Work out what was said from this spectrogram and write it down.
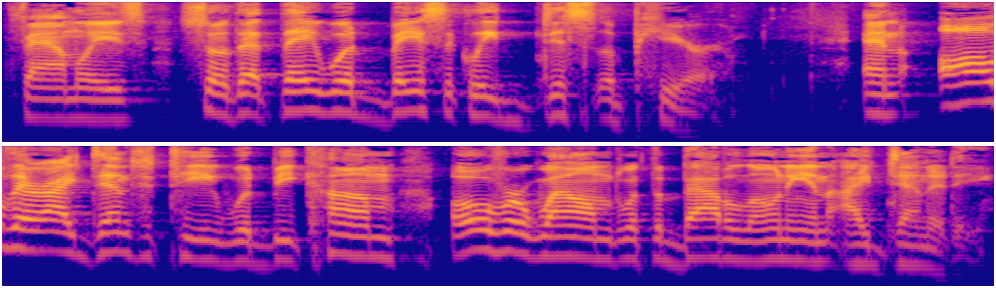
families so that they would basically disappear. and all their identity would become overwhelmed with the Babylonian identity.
